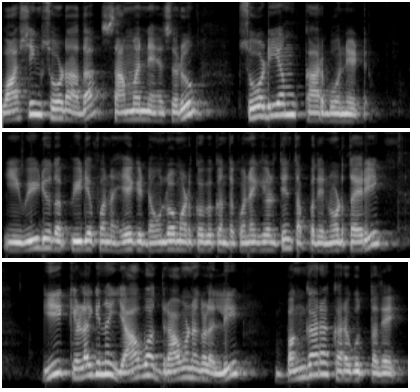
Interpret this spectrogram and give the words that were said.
ವಾಷಿಂಗ್ ಸೋಡಾದ ಸಾಮಾನ್ಯ ಹೆಸರು ಸೋಡಿಯಂ ಕಾರ್ಬೋನೇಟ್. ಈ ವಿಡಿಯೋದ ಪಿ ಡಿ ಎಫನ್ನು ಹೇಗೆ ಡೌನ್ಲೋಡ್ ಮಾಡ್ಕೋಬೇಕಂತ ಕೊನೆಗೆ ಹೇಳ್ತೀನಿ, ತಪ್ಪದೆ ನೋಡ್ತಾ ಇರಿ. ಈ ಕೆಳಗಿನ ಯಾವ ದ್ರಾವಣಗಳಲ್ಲಿ ಬಂಗಾರ ಕರಗುತ್ತದೆ?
